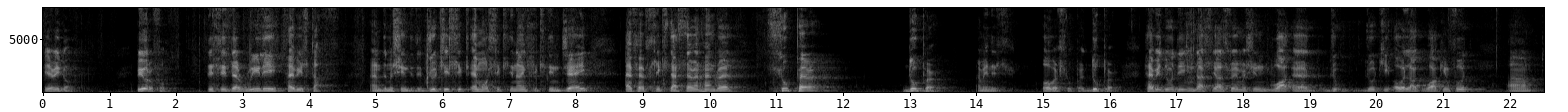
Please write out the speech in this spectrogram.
Here we go. Beautiful. This is the really heavy stuff. And the machine did it. Juki 6 MO6916J, FF6-700, super duper. I mean, it's over super duper. Heavy duty industrial sewing machine, wa- uh, Ju- Juki overlock walking foot. Um,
